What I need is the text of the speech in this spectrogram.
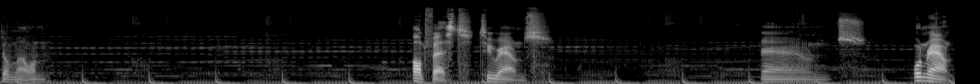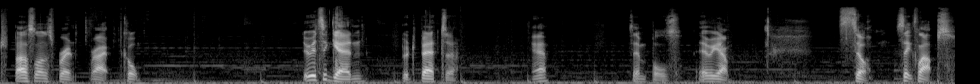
Done that one. Oddfest, two rounds. Rounds. One round. Barcelona Sprint. Right, cool. Do it again, but better. Yeah? Simples. Here we go. So, six laps.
